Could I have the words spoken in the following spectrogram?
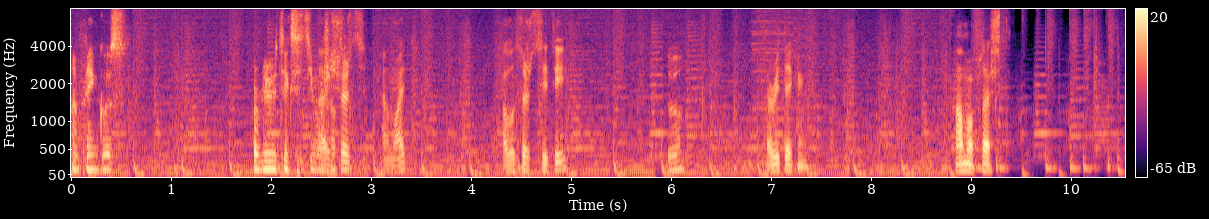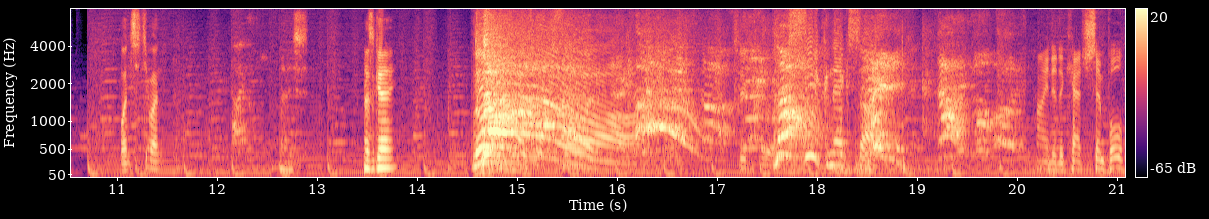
I'm playing Goose. Probably we take City one I shot. search. I might. I will search city. Are we taking? Armor flashed. One city, one. Nice. Let's go. Sick Nexa! Kind of to catch Simple.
